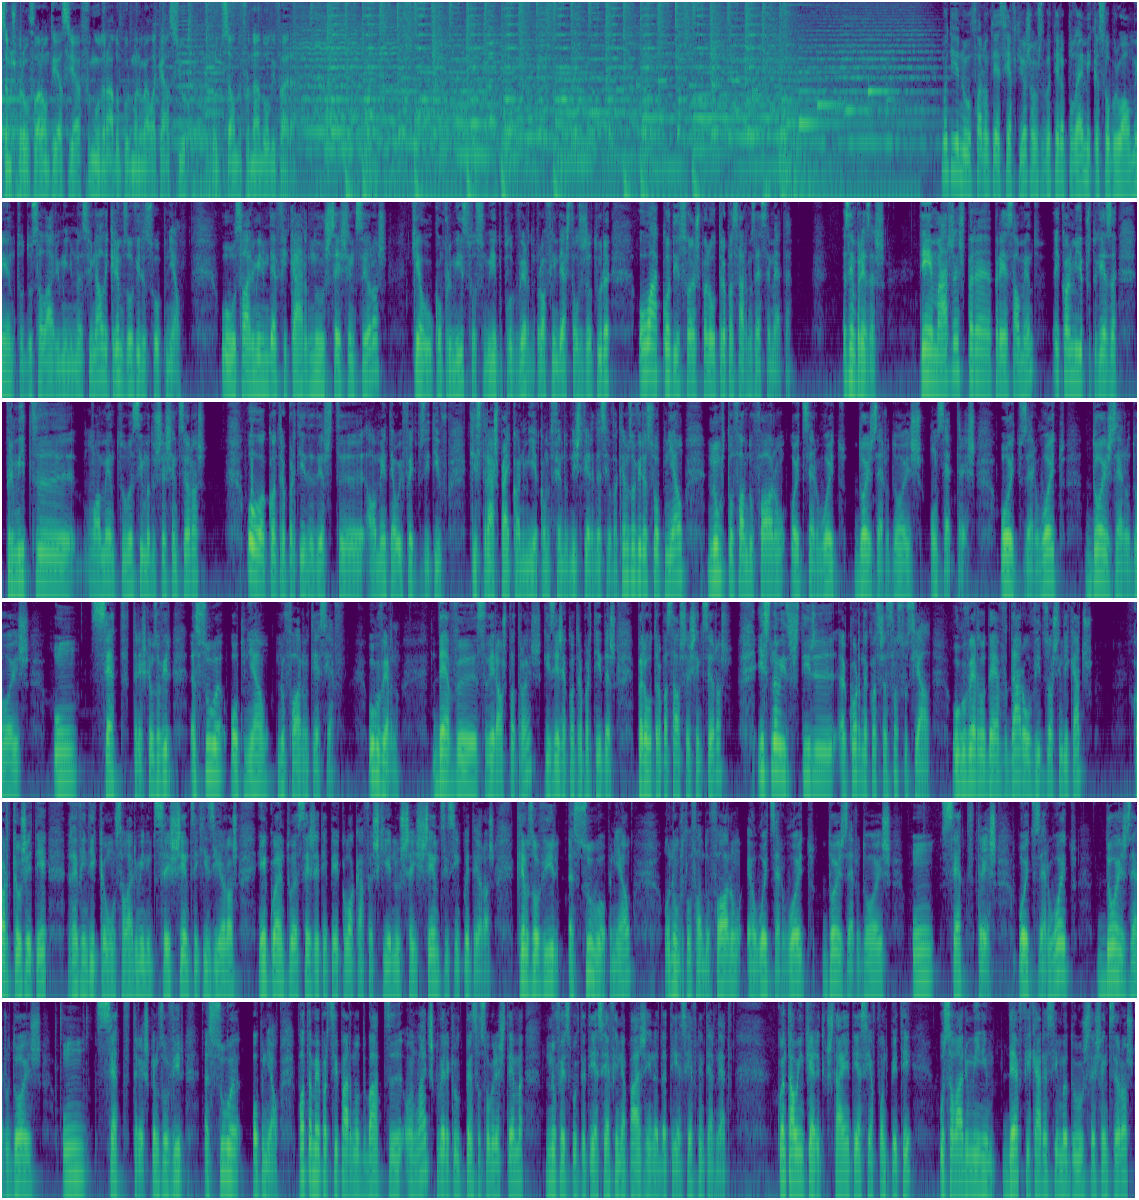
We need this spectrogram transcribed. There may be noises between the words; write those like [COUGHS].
Avançamos para o Fórum TSF, moderado por Manuela Cássio, produção de Fernando Oliveira. Bom dia. No Fórum TSF de hoje vamos debater a polémica sobre o aumento do salário mínimo nacional e queremos ouvir a sua opinião. O salário mínimo deve ficar nos 600 euros, que é o compromisso assumido pelo Governo para o fim desta legislatura, ou há condições para ultrapassarmos essa meta? As empresas têm margens para, para esse aumento? A economia portuguesa permite um aumento acima dos 600 euros? Ou a contrapartida deste aumento é o efeito positivo que isso traz para a economia, como defende o Ministro Vieira da Silva? Queremos ouvir a sua opinião. Número de telefone do Fórum 808-202-173. 808-202-173. Queremos ouvir a sua opinião no Fórum TSF. O Governo deve ceder aos patrões, que exigem contrapartidas para ultrapassar os 600 euros? E se não existir eh, acordo na concertação social, o Governo deve dar ouvidos aos sindicatos? Recordo que o GT reivindica um salário mínimo de 615 euros, enquanto a CGTP coloca a fasquia nos 650 euros. Queremos ouvir a sua opinião. O número de telefone do Fórum é o 808-202-173. 808-202-173. 173. Queremos ouvir a sua opinião. Pode também participar no debate online, escrever aquilo que pensa sobre este tema no Facebook da TSF e na página da TSF na internet. Quanto ao inquérito que está em tsf.pt, o salário mínimo deve ficar acima dos 600 euros.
